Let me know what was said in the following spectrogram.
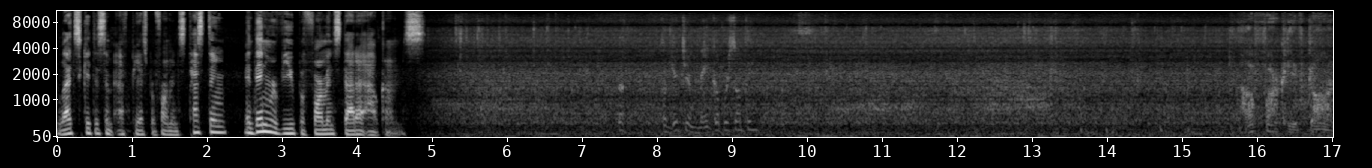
let's get to some FPS performance testing and then review performance data outcomes. Forget your makeup or something? How far could he have gone?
